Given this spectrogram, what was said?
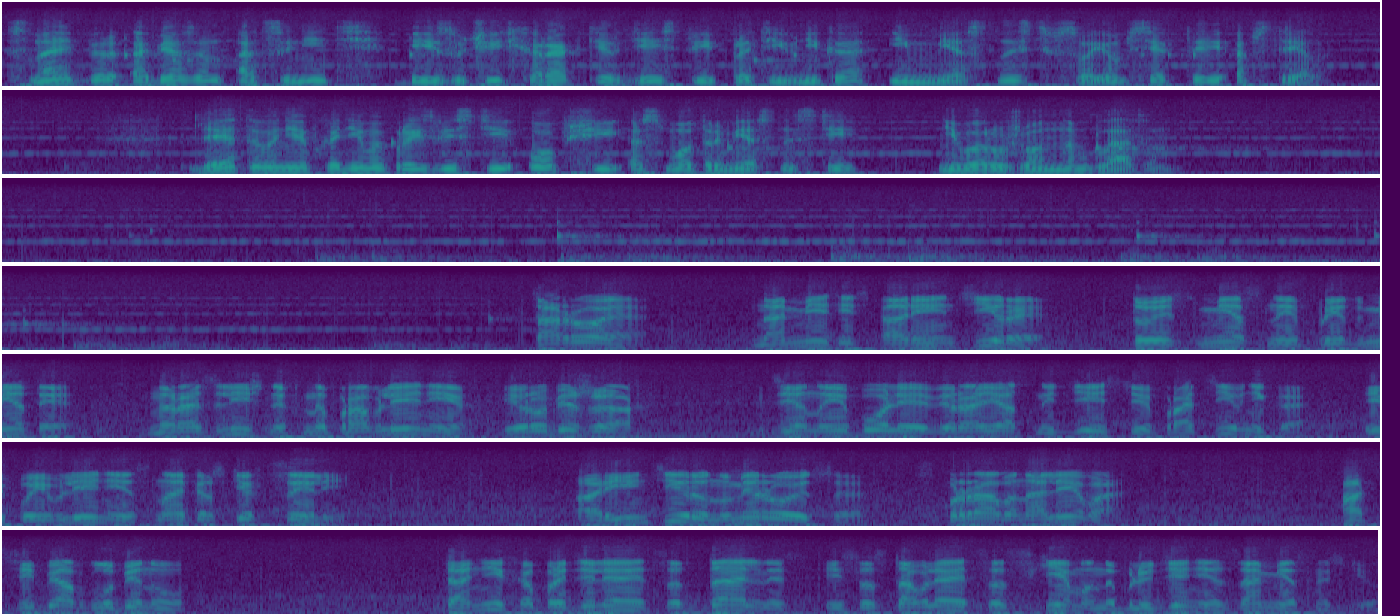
снайпер обязан оценить и изучить характер действий противника и местность в своем секторе обстрела. Для этого необходимо произвести общий осмотр местности невооруженным глазом. Второе. Наметить ориентиры, то есть местные предметы на различных направлениях и рубежах, где наиболее вероятны действия противника и появление снайперских целей. Ориентиры нумеруются справа налево, от себя в глубину. До них определяется дальность и составляется схема наблюдения за местностью.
